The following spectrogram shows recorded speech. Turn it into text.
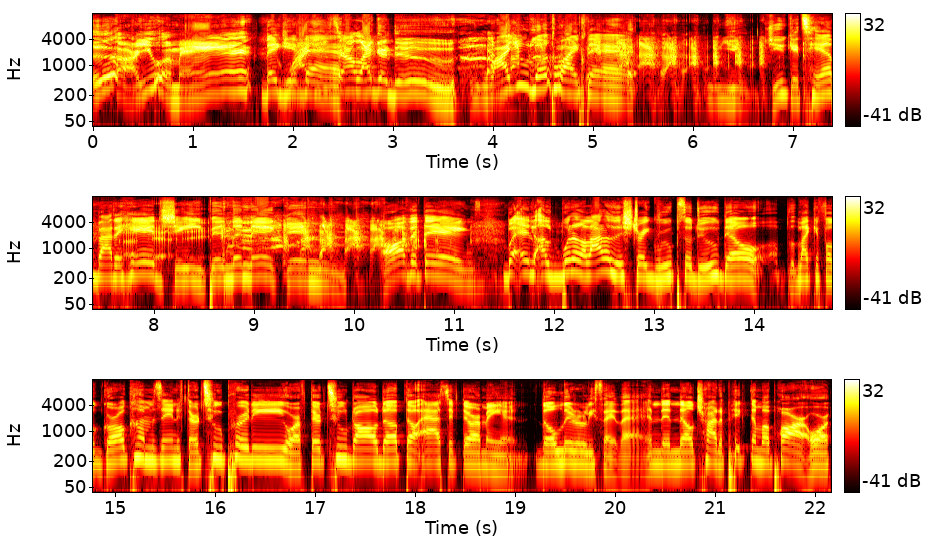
Ugh, are you a man? They get Why that. you sound like a dude? Why you look like that? You you can tell by the head shape and the neck and all the things. But and uh, what a lot of the straight groups will do, they'll like if a girl comes in, if they're too pretty or if they're too dolled up, they'll ask if they're a man. They'll literally say that, and then they'll try to pick them apart or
